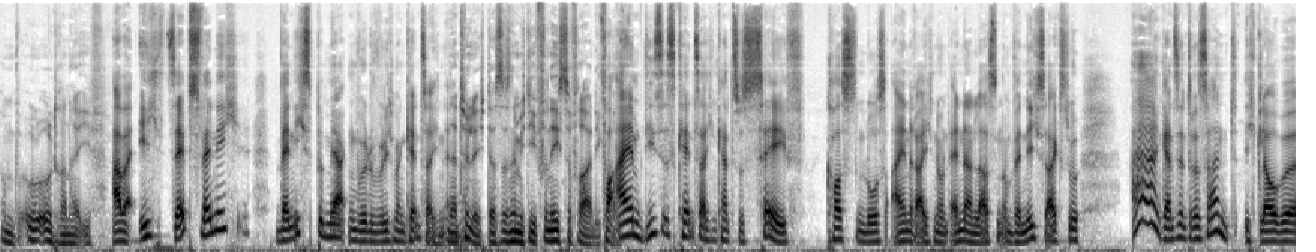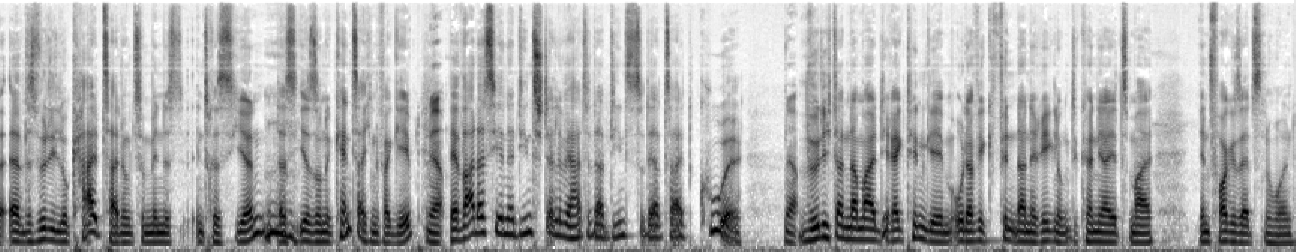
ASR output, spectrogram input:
Und ultra naiv. Aber ich, selbst wenn ich, wenn ich es bemerken würde, würde ich mein Kennzeichen ändern. Natürlich, das ist nämlich die nächste Frage. Die Vor kommt. allem dieses Kennzeichen kannst du safe kostenlos einreichen und ändern lassen. Und wenn nicht, sagst du, ah, ganz interessant. Ich glaube, äh, das würde die Lokalzeitung zumindest interessieren, dass ihr so eine Kennzeichen vergebt. Ja. Wer war das hier in der Dienststelle? Wer hatte da Dienst zu der Zeit? Cool. Ja. Würde ich dann da mal direkt hingeben. Oder wir finden da eine Regelung. Die können ja jetzt mal ihren Vorgesetzten holen.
